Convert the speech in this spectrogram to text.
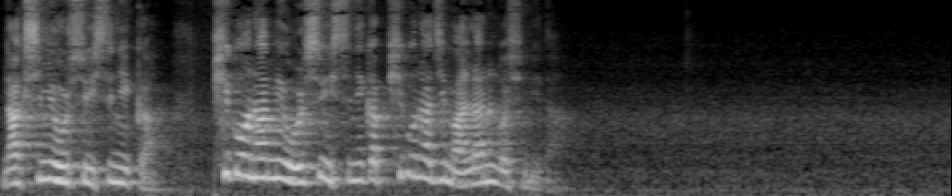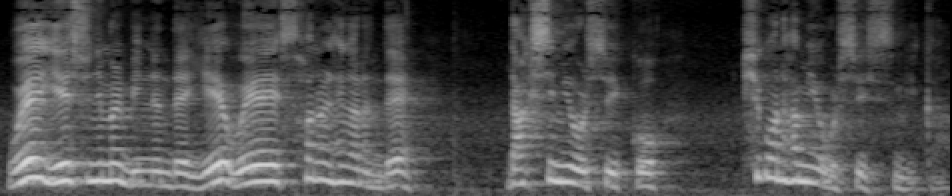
낙심이 올 수 있으니까 피곤함이 올 수 있으니까 피곤하지 말라는 것입니다. 왜 예수님을 믿는데 왜 선을 행하는데 낙심이 올 수 있고 피곤함이 올 수 있습니까?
